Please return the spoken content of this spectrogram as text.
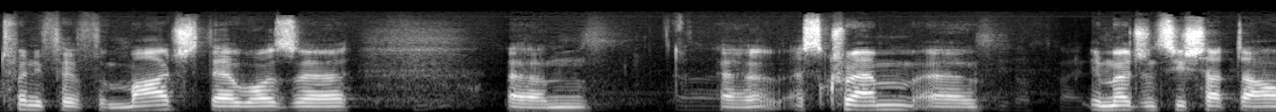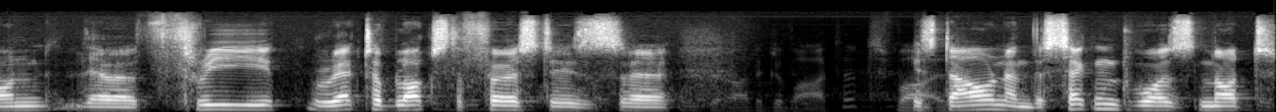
25th of March, there was a, um, a, a scram uh, emergency shutdown. There are three reactor blocks. The first is uh, is down, and the second was not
